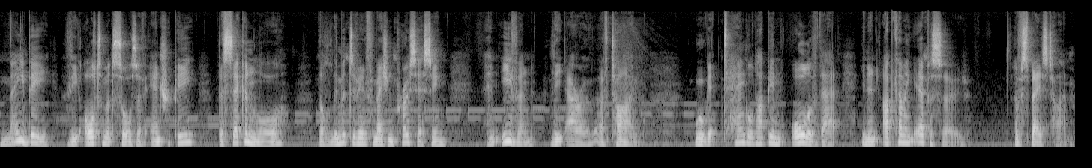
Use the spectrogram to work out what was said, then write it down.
may be the ultimate source of entropy, the second law, the limits of information processing, and even the arrow of time. We'll get tangled up in all of that in an upcoming episode of Space Time.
